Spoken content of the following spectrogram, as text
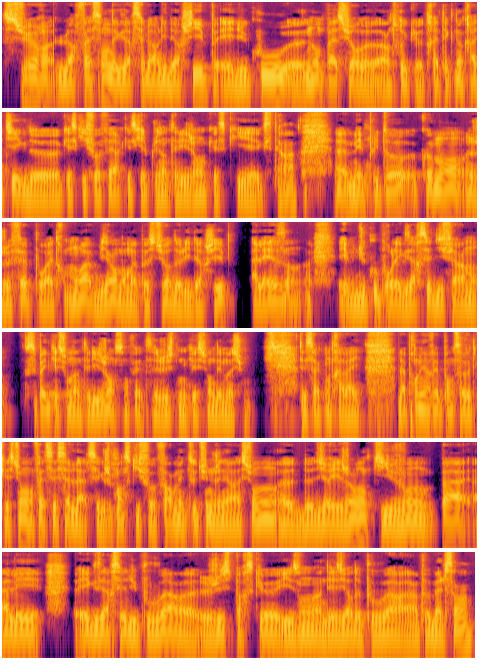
sur leur façon d'exercer leur leadership et du coup euh, non pas sur un truc très technocratique de qu'est-ce qu'il faut faire qu'est-ce qui est le plus intelligent qu'est-ce qui etc mais plutôt comment je fais pour être moi bien dans ma posture de leadership à l'aise et du coup pour l'exercer différemment. C'est pas une question d'intelligence en fait, c'est juste une question d'émotion. C'est ça qu'on travaille. La première réponse à votre question en fait c'est celle-là, c'est que je pense qu'il faut former toute une génération euh, de dirigeants qui vont pas aller exercer du pouvoir euh, juste parce qu'ils ont un désir de pouvoir un peu malsain,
